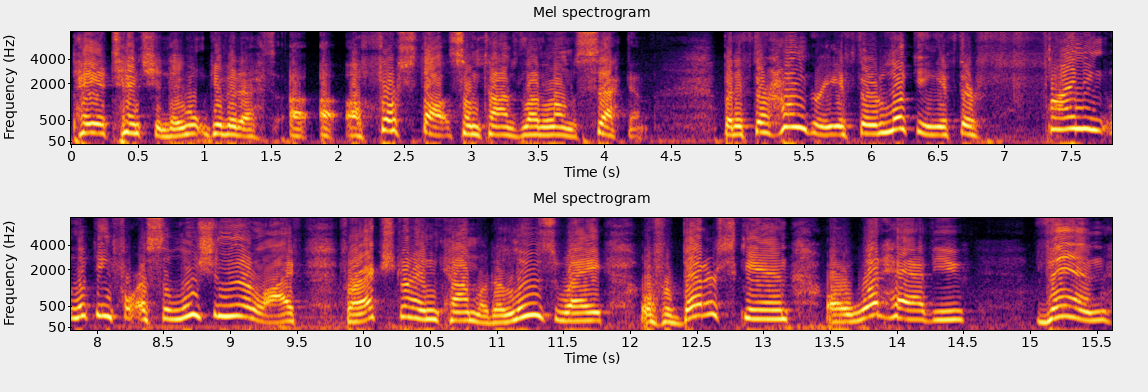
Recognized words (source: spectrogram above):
pay attention. They won't give it a, a, a first thought sometimes, let alone a second. But if they're hungry, if they're looking, if they're finding looking for a solution in their life for extra income or to lose weight or for better skin or what have you, then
